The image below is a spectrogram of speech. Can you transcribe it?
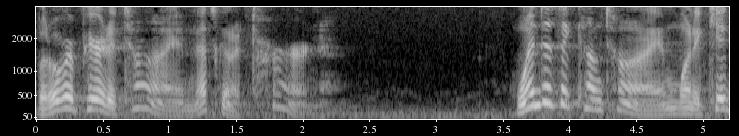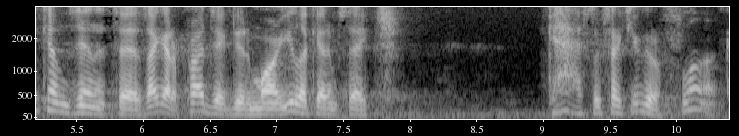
But over a period of time, that's going to turn. When does it come time when a kid comes in and says, I got a project due tomorrow? You look at him and say, Gosh, looks like you're going to flunk.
